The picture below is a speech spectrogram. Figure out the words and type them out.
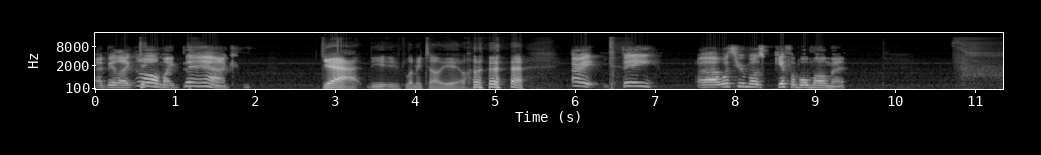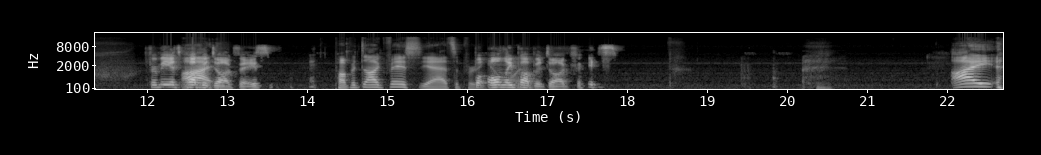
I'd be like, "Oh, my back." Yeah, y let me tell you. All right, Vinny, uh, what's your most gifable moment? For me, it's puppet I- dog face, puppet dog face? Yeah, that's a pretty but only one. puppet dog face. I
